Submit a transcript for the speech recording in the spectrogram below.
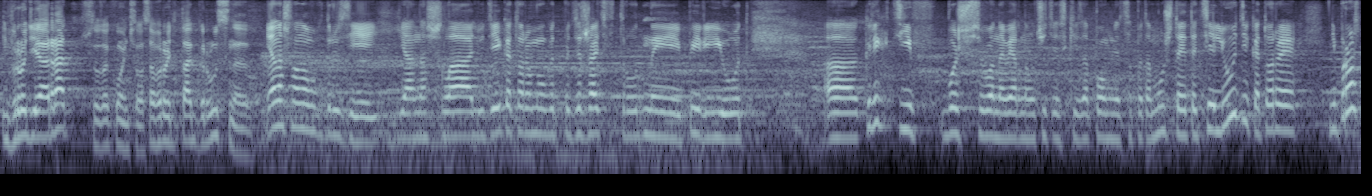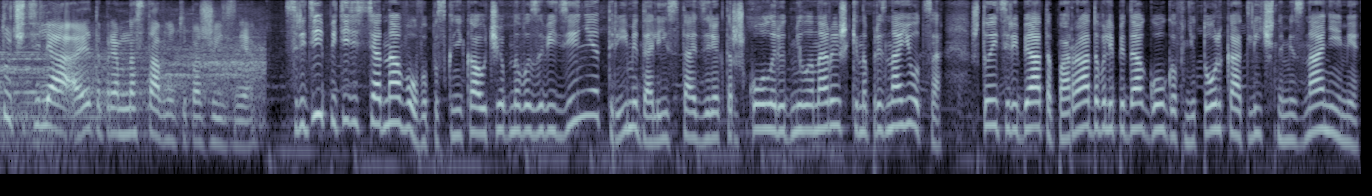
и вроде я рад, что закончилось, а вроде так грустно. Я нашла новых друзей, я нашла людей, которые могут поддержать в трудный период. Э, коллектив больше всего, наверное, учительский запомнится, потому что это те люди, которые не просто учителя, а это прям наставники по жизни. Среди 51 выпускника учебного заведения три медалиста. Директор школы Людмила Нарышкина признается, что эти ребята порадовали педагогов не только отличными знаниями,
